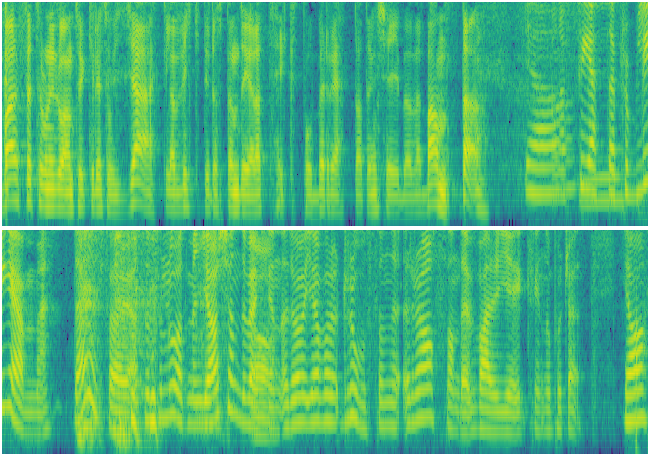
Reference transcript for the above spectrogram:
varför tror ni då han tycker det är så jäkla viktigt att spendera text på att berätta att en tjej behöver banta? Han Ja. har feta problem. Därför. Alltså förlåt, men jag kände verkligen... var- Jag var rosande, rasande varje kvinnoporträtt. Ja,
